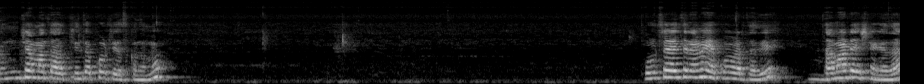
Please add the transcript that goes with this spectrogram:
కొంచెం అంత చింతపూడి చేసుకుందాము. పులుసు అయితేనేమో ఎక్కువ పడుతుంది. టమాటా వేసినాయి కదా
